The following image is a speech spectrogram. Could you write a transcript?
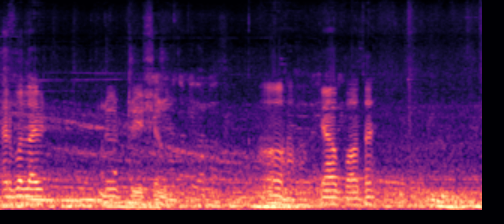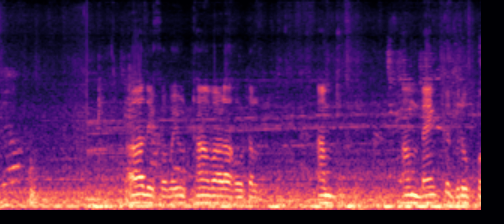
ਹਰਬਲ ਲਾਈਫ ਨਿਊਟ੍ਰੀਸ਼ਨ ਆਹ ਕੀ ਬਾਤ ਹੈ ਆਹ ਦੇਖੋ ਬਈ ਉਠਾਂ ਵਾਲਾ ਹੋਟਲ ਅਮ ਅਮ ਬੈਂਕ ਗਰੁੱਪ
